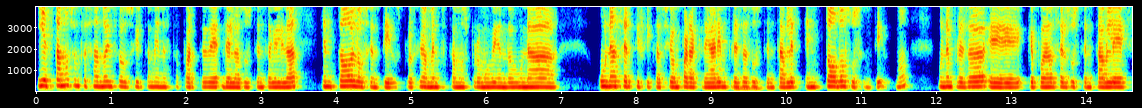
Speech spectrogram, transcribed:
Y estamos empezando a introducir también esta parte de, de la sustentabilidad en todos los sentidos. Próximamente estamos promoviendo una, una certificación para crear empresas sustentables en todos sus sentidos, ¿no? Una empresa eh, que pueda ser sustentable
